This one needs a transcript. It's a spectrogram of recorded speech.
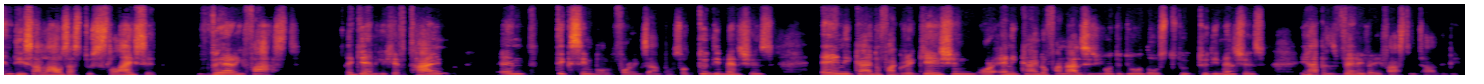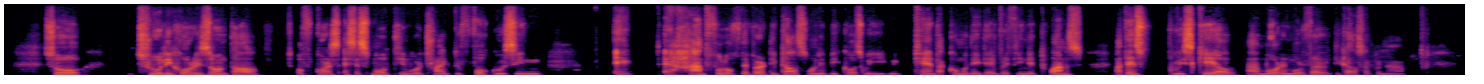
And this allows us to slice it very fast. Again you have time and tick symbol for example. So two dimensions any kind of aggregation or any kind of analysis you want to do on those two, two dimensions it happens very very fast in TileDB so truly horizontal. Of course, as a small team, we're trying to focus in a, a handful of the verticals only because we, we can't accommodate everything at once. But as we scale, uh, more and more verticals are gonna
